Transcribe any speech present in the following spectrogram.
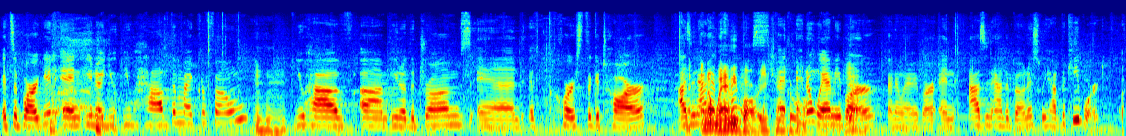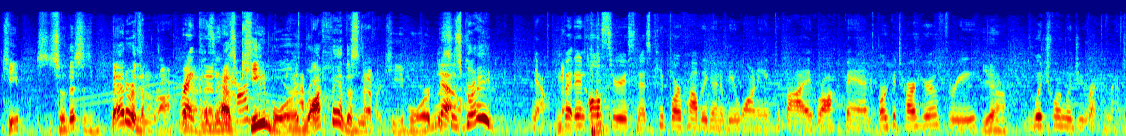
It's a bargain, and you know, you, you have the microphone, Mm-hmm. you have um, you know the drums, and of course the guitar. As an And a whammy bonus- bar, you can't go wrong and a whammy bar, and a whammy bar, and as an added bonus, we have the keyboard. A key. So this is better than Rock Band. Right, it has have the- keyboard. Rock Band doesn't have a keyboard. No. This is great. No. No. But in all seriousness, people are probably going to be wanting to buy Rock Band or Guitar Hero 3. Yeah. Which one would you recommend?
